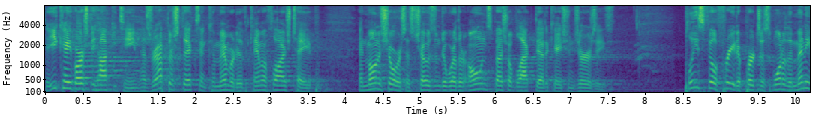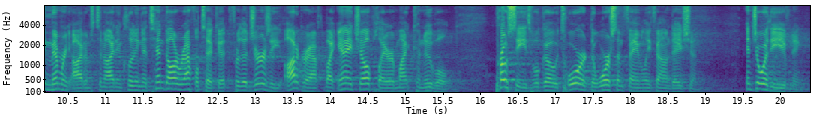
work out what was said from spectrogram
the EK varsity hockey team has wrapped their sticks in commemorative camouflage tape, and Mona Shores has chosen to wear their own special black dedication jerseys. Please feel free to purchase one of the many memory items tonight, including a $10 raffle ticket for the jersey autographed by NHL player Mike Knuble. Proceeds will go toward the Warsen Family Foundation. Enjoy the evening.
